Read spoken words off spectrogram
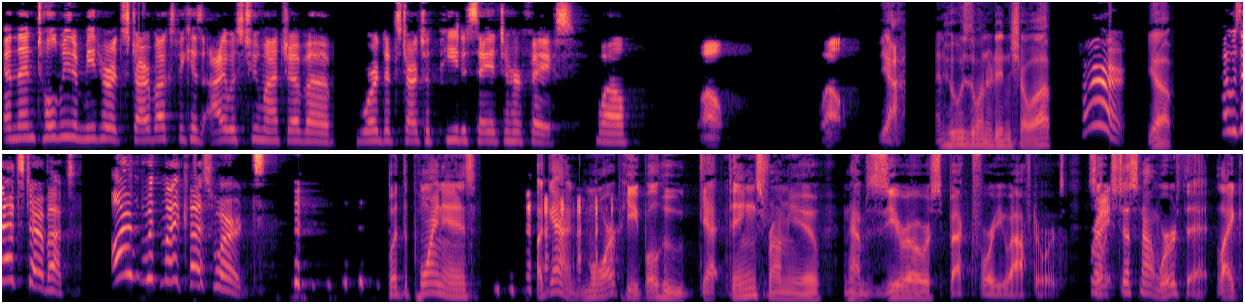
and then told me to meet her at Starbucks because I was too much of a word that starts with P to say it to her face. Well, well, well. Yeah. And who was the one who didn't show up? Her! Yep. I was at Starbucks, armed with my cuss words. But the point is, again, more people who get things from you and have zero respect for you afterwards. So Right. it's just not worth it. Like,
